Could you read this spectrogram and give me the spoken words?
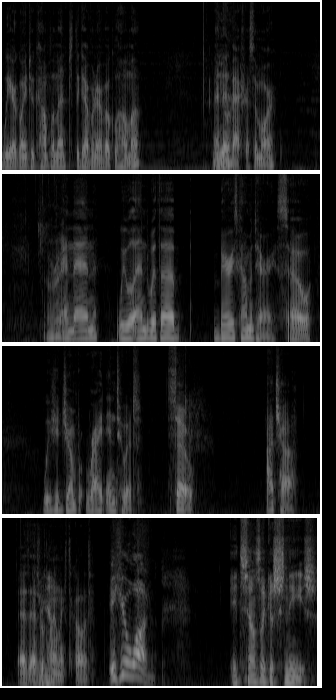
we are going to compliment the governor of Oklahoma, and We then are? bash her some more. All right. And then we will end with uh, Barry's commentary. So we should jump right into it. So, Acha, as Ezra Yeah. Klein likes to call it. Issue one. it sounds like a sneeze.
